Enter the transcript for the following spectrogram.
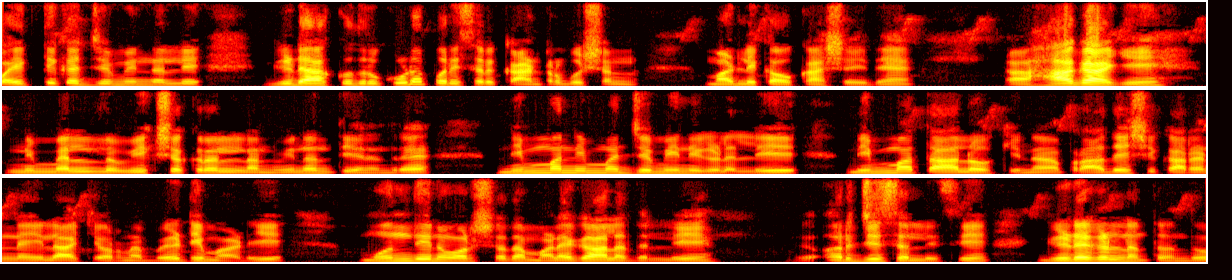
ವೈಯಕ್ತಿಕ ಜಮೀನಿನಲ್ಲಿ ಗಿಡ ಹಾಕಿದ್ರು ಕೂಡ ಪರಿಸರ ಕಾಂಟ್ರಿಬ್ಯೂಷನ್ ಮಾಡ್ಲಿಕ್ಕೆ ಅವಕಾಶ ಇದೆ. ಹಾಗಾಗಿ ನಿಮ್ಮೆಲ್ಲ ವೀಕ್ಷಕರಲ್ಲಿ ನನ್ನ ವಿನಂತಿ ಏನಂದರೆ, ನಿಮ್ಮ ನಿಮ್ಮ ಜಮೀನುಗಳಲ್ಲಿ, ನಿಮ್ಮ ತಾಲೂಕಿನ ಪ್ರಾದೇಶಿಕ ಅರಣ್ಯ ಇಲಾಖೆಯವ್ರನ್ನ ಭೇಟಿ ಮಾಡಿ, ಮುಂದಿನ ವರ್ಷದ ಮಳೆಗಾಲದಲ್ಲಿ ಅರ್ಜಿ ಸಲ್ಲಿಸಿ ಗಿಡಗಳನ್ನ ತಂದು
